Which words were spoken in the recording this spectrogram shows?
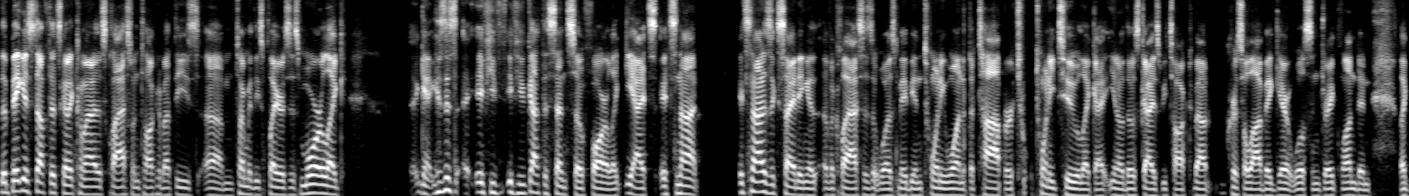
the biggest stuff that's going to come out of this class when talking about these, um, talking about these players is more like, again, because this, if you've, if you've got the sense so far, like, yeah, it's, it's not, it's not as exciting of a class as it was maybe in 21 at the top or 22 like i you know those guys we talked about chris olave garrett wilson drake london like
